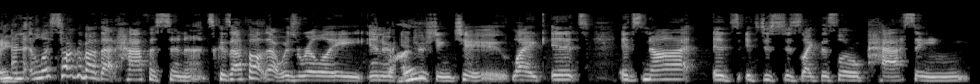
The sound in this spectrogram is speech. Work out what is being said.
And, and, let's talk about that half a sentence because I thought that was really inter- right? interesting too. Like it's it's not it's it's just is like this little passing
